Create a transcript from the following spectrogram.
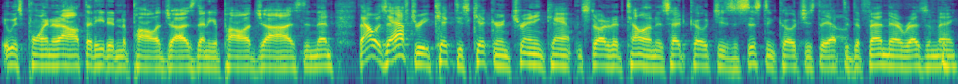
it was pointed out that he didn't apologize. Then he apologized, and then that was after he kicked his kicker in training camp and started telling his head coaches, assistant coaches, they have to oh. defend their resume.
